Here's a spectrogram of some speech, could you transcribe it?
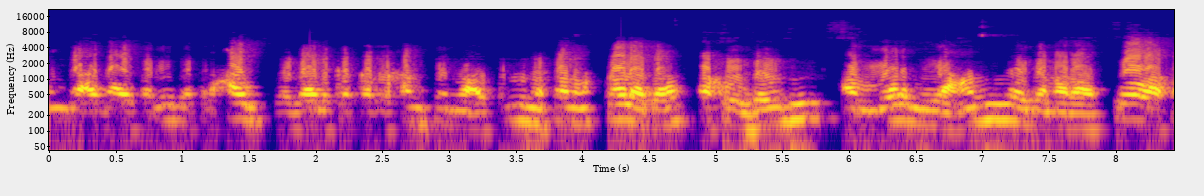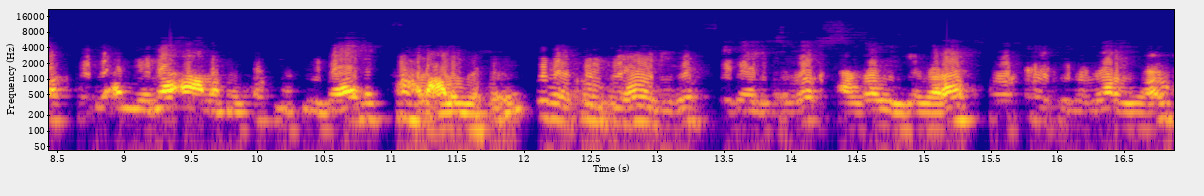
عند أداء فريضة الحج وذلك قبل 25 سنة طلب أخو زيدي أن يرمي عني جمرات. ووافقت بأني لا أعلم الحكم في ذلك فهل علي شيء؟ إذا كنت هاجزة في ذلك الوقت عن رمي الجمرات ووكلت من يرمي عنك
